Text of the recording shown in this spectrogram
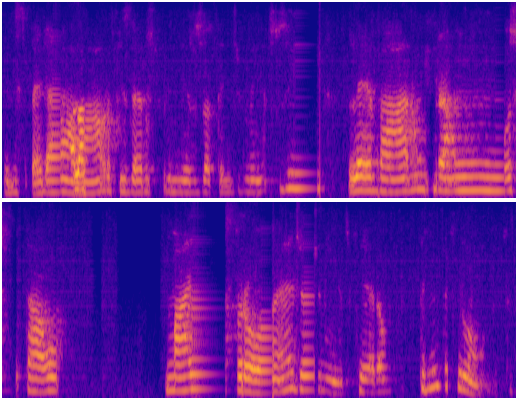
Eles pegaram a Laura, fizeram os primeiros atendimentos e levaram para um hospital mais próximo né, de atendimento, que eram 30 quilômetros,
